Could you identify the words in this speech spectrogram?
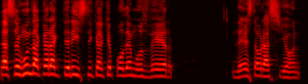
La segunda característica que podemos ver de esta oración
